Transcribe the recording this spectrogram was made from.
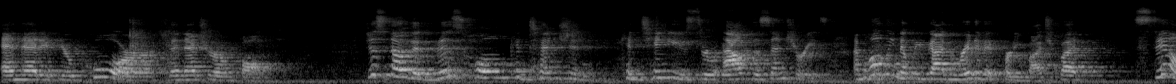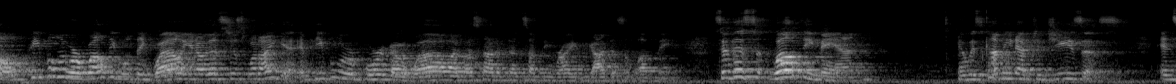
And that if you're poor, then that's your own fault. Just know that this whole contention continues throughout the centuries. I'm hoping that we've gotten rid of it pretty much, but still, people who are wealthy will think, well, you know, that's just what I get. And people who are poor go, well, I must not have done something right and God doesn't love me. So this wealthy man who was coming up to Jesus and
